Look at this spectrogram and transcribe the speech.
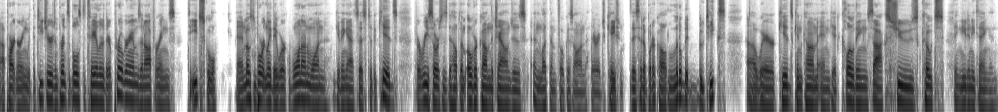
uh, partnering with the teachers and principals to tailor their programs and offerings to each school. And most importantly, they work one on one, giving access to the kids for resources to help them overcome the challenges and let them focus on their education. They set up what are called Little Bit Boutiques, uh, where kids can come and get clothing, socks, shoes, coats. They need anything, and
